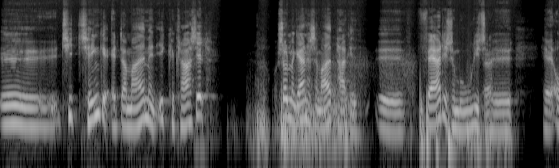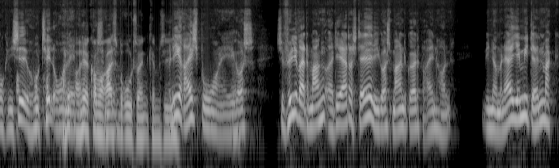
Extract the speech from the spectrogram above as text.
øh, tit tænke, at der er meget, man ikke kan klare selv. Og så vil man gerne have så meget pakket øh, færdigt som muligt. Ja. Øh, have organiseret hotelovernatning. Og, og her kommer rejsebureauet så ind, kan man sige. Og det er rejsebureauerne, ikke ja. også? Selvfølgelig var der mange, og det er der stadigvæk også mange, der gør det på egen hånd. Men når man er hjemme i Danmark,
